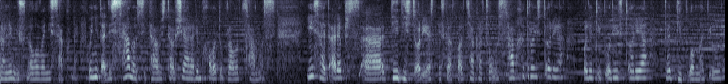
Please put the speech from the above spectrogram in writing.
ძალიან მნიშვნელოვანი საქმე. კვინიტაძის სამოსი თავის თავში არ არის მხოლოდ უბრალოდ სამოსი. ის ატარებს დიდ ისტორიას. ეს გახლავთ საქართველოს სამხედრო ისტორია, პოლიტიკური ისტორია და დიპლომატიური.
